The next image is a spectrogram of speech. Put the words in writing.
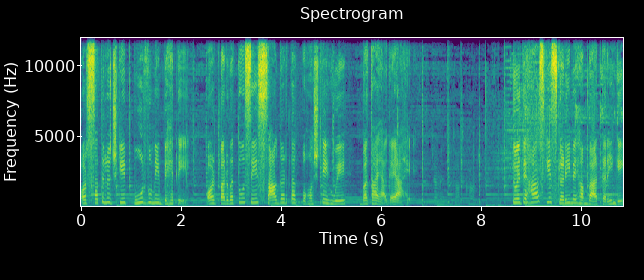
और सतलुज के पूर्व में बहते और पर्वतों से सागर तक पहुँचते हुए बताया गया है तो इतिहास की इस कड़ी में हम बात करेंगे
